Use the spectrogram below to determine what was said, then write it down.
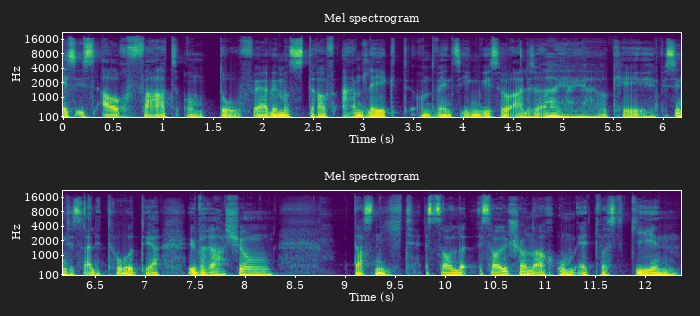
es ist auch fad und doof, ja, wenn man es darauf anlegt und wenn es irgendwie so alle so, ah ja, ja, okay, wir sind jetzt alle tot, ja, Überraschung, das nicht. Es soll, es soll schon auch um etwas gehen.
